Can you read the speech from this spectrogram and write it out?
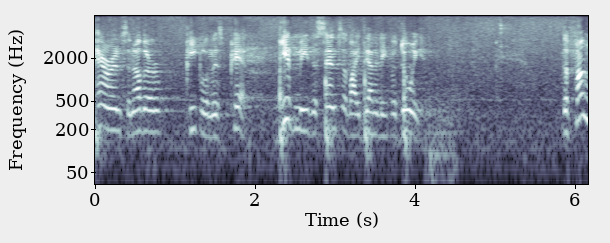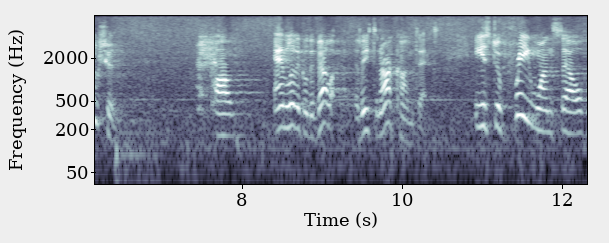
parents and other people in this pit give me the sense of identity for doing it. The function of analytical development, at least in our context, is to free oneself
